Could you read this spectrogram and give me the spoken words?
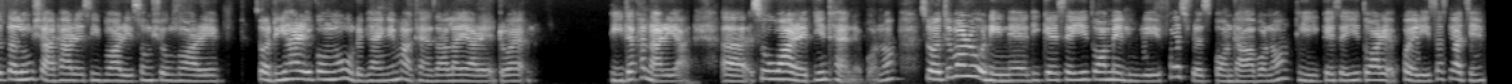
တစ်သက်လုံးရှာထားတဲ့စီးပွားတွေဆုံးရှုံးသွားတယ်ဆိုတော့ဒီဟာတွေအကုန်လုံးကိုတစ်ပြိုင်တည်းမှာခံစားလိုက်ရတဲ့အတွက် ဒီလက္ခဏာတွေကအာဆိုးဝါးတယ်ပြင်းထန်တယ်ပေါ့နော်ဆိုတော့ကျမတို့အနေနဲ့ဒီကယ်ဆယ်ရေးသွားမဲ့လူတွေ first responder ပေါ့နော်ဒီကယ်ဆယ်ရေးသွားတဲ့အဖွဲ့တွေဆက်ဆက်ချင်း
